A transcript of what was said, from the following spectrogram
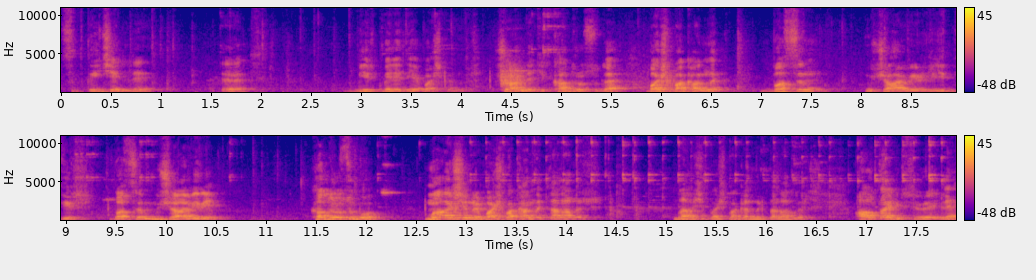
Sıtkı İçelli evet bir belediye başkanıdır. Şu andaki kadrosu da başbakanlık basın müşaviridir. Basın müşaviri. Kadrosu bu. Maaşını başbakanlıktan alır. Maaşı başbakanlıktan alır. 6 aylık süreyle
